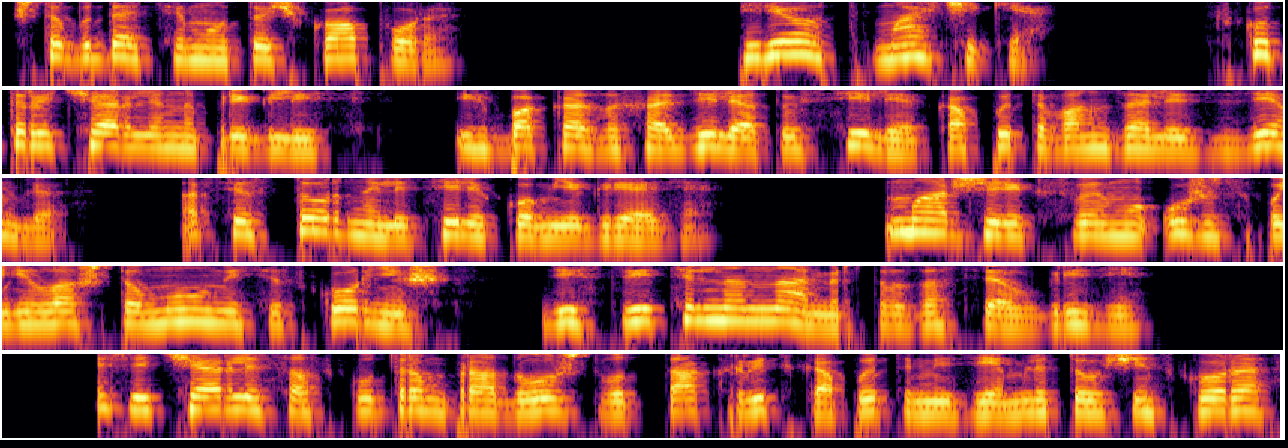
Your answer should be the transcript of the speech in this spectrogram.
чтобы дать ему точку опоры. «Вперед, мальчики!» Скутеры Чарли напряглись. Их бока заходили от усилия, копыта вонзались в землю, а все стороны летели комья грязи. Марджери к своему ужасу поняла, что мул миссис Корниш действительно намертво застрял в грязи. Если Чарли со скутером продолжит вот так рыть копытами землю, то очень скоро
